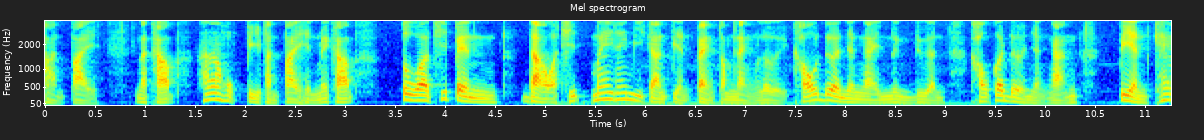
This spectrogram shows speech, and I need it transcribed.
ผ่านไปนะครับ5 6 ปีผ่านไปเห็นไหมครับ ตัวที่เป็นดาวอาทิตย์ไม่ได้มีการเปลี่ยนแปลงตำแหน่งเลย เขาเดินยังไง 1 เดือน เขาก็เดินอย่างนั้น เปลี่ยนแค่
